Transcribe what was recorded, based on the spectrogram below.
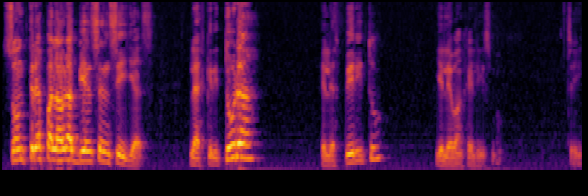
Son tres palabras bien sencillas. La escritura, el espíritu y el evangelismo. ¿Sí?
